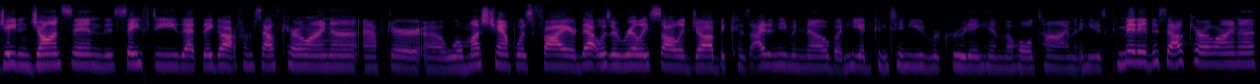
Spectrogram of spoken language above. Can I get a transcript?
Jaden Johnson, the safety that they got from South Carolina after uh, Will Muschamp was fired. That was a really solid job because I didn't even know, but he had continued recruiting him the whole time that he was committed to South Carolina.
